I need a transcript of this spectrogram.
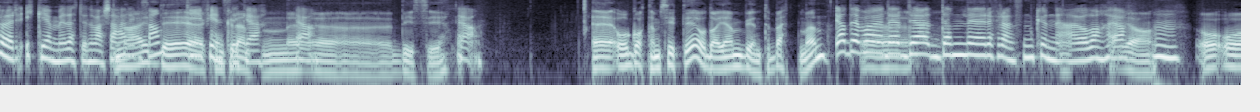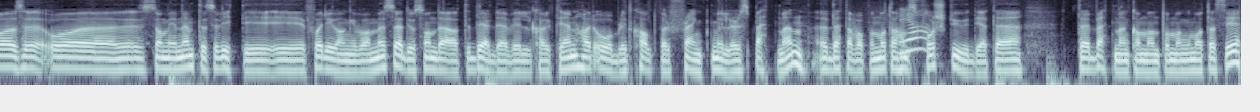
hører ikke hjemme i dette universet her, Nei, ikke sant? Nei, det er konkurrenten ja. uh, DC. Ja. Eh, og Gotham City og da hjembyen begynte Batman. Ja, det var, det, det, den referansen kunne jeg jo, da. Ja. ja. Mm. Og, og, og, som jeg nevnte så vidt i, i, forrige gang jeg var med, så er det jo sånn det at Daredevil-karakteren har også blitt kalt for Frank Millers Batman. Eh, dette var på en måte hans ja. forstudie til, til Batman, kan man på mange måter si.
